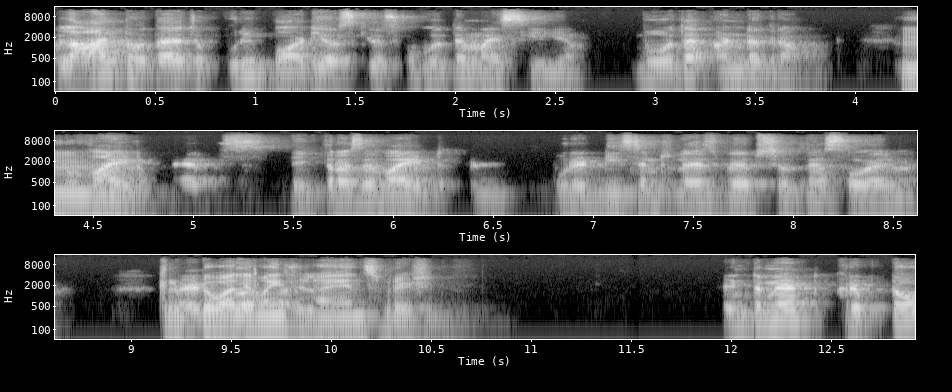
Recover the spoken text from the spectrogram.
प्लांट होता है जो पूरी बॉडी है उसकी उसको बोलते हैं माइसीलियम वो होता है अंडरग्राउंड व्हाइट वेब्स एक तरह से व्हाइट पूरे डिसेंट्रलाइज्ड वेब्स चलते हैं सोयल में। क्रिप्टो वाले वहीं से लाए inspiration internet crypto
